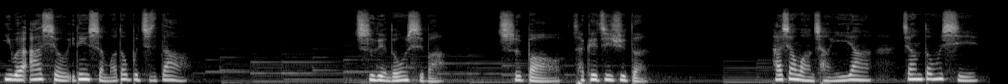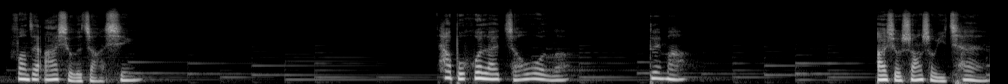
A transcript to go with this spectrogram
以为阿朽一定什么都不知道。吃点东西吧，吃饱才可以继续等。他像往常一样将东西放在阿朽的掌心。他不会来找我了，对吗？阿秀双手一颤，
